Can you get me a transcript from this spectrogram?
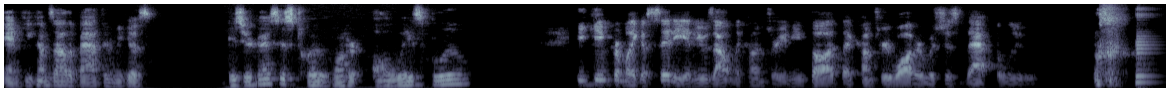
and he comes out of the bathroom. He goes, "Is your guys' toilet water always blue?" He came from like a city and he was out in the country, and he thought that country water was just that blue.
